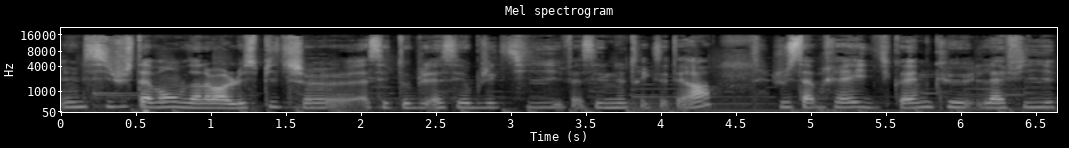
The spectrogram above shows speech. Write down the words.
même si juste avant on vient d'avoir le speech euh, assez, objectif, assez neutre, etc. Juste après, il dit quand même que la fille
